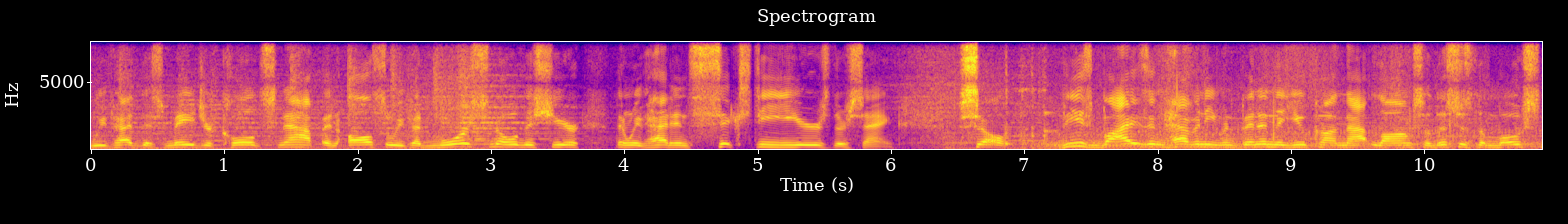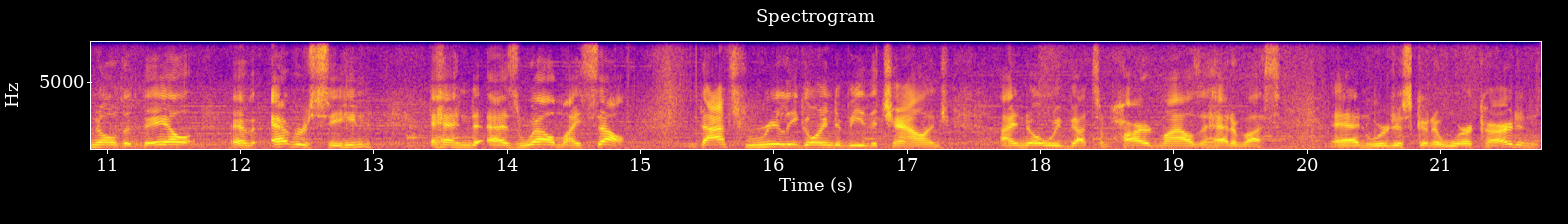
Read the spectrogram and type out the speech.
We've had this major cold snap and also we've had more snow this year than we've had in 60 years, they're saying. So these bison haven't even been in the Yukon that long, so this is the most snow that they'll have ever seen and as well myself. That's really going to be the challenge. I know we've got some hard miles ahead of us and we're just going to work hard and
